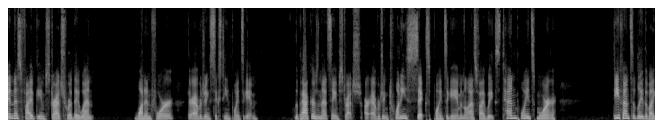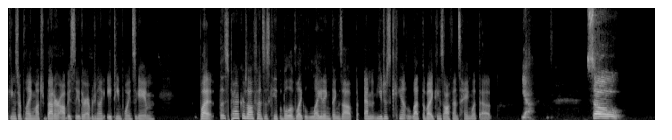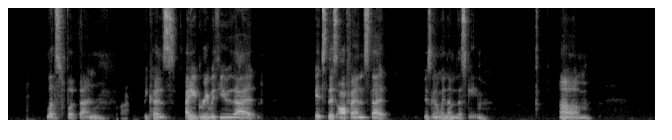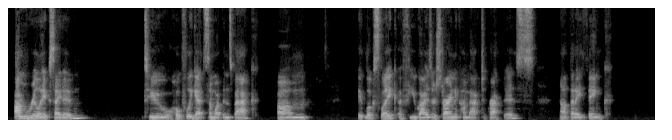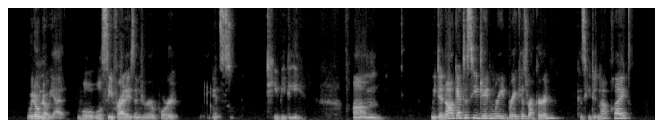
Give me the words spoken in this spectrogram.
in this five game stretch where they went one and four, they're averaging 16 points a game. The Packers in that same stretch are averaging 26 points a game in the last five weeks, 10 points more. Defensively, the Vikings are playing much better. Obviously, they're averaging like 18 points a game. But this Packers offense is capable of like lighting things up, and you just can't let the Vikings offense hang with that. Yeah. So let's flip then, because I agree with you that it's this offense that is going to win them this game. Um, I'm really excited to hopefully get some weapons back. Um, it looks like a few guys are starting to come back to practice. Not that I think we don't know yet. We'll we'll see Friday's injury report. It's TBD. Um, we did not get to see Jayden Reed break his record because he did not play.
